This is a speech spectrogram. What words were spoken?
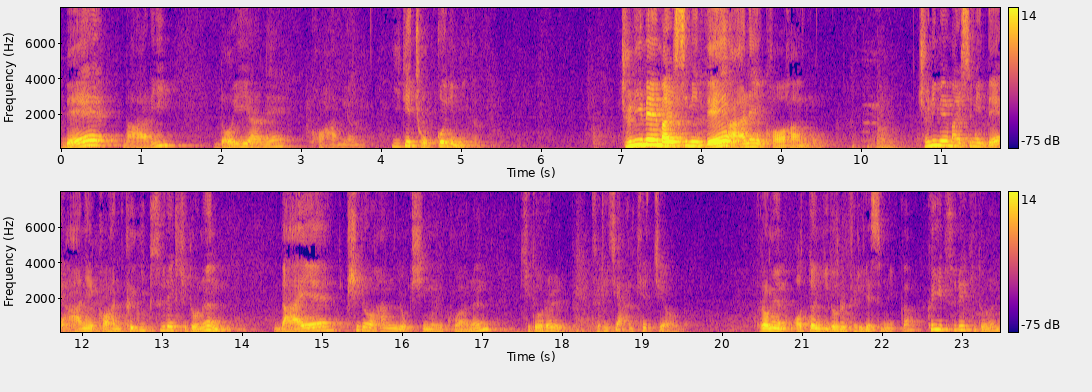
내 말이 너희 안에 거하면 이게 조건입니다. 주님의 말씀이 내 안에 거한 주님의 말씀이 내 안에 거한 그 입술의 기도는 나의 필요한 욕심을 구하는 기도를 드리지 않겠죠. 그러면 어떤 기도를 드리겠습니까? 그 입술의 기도는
